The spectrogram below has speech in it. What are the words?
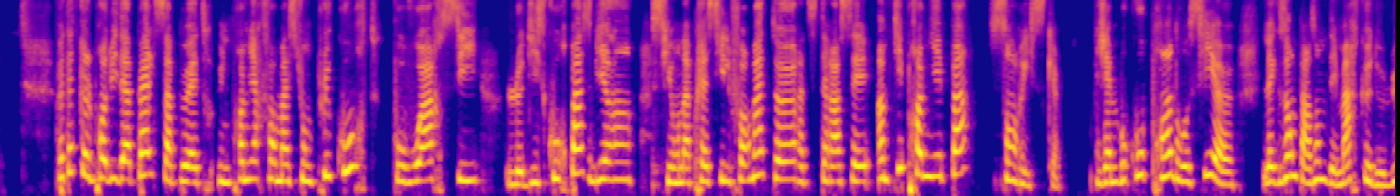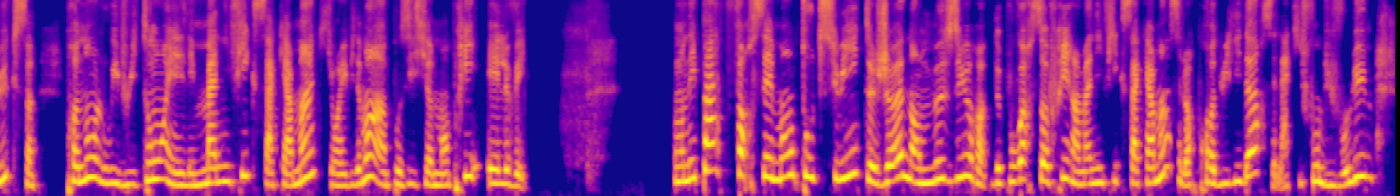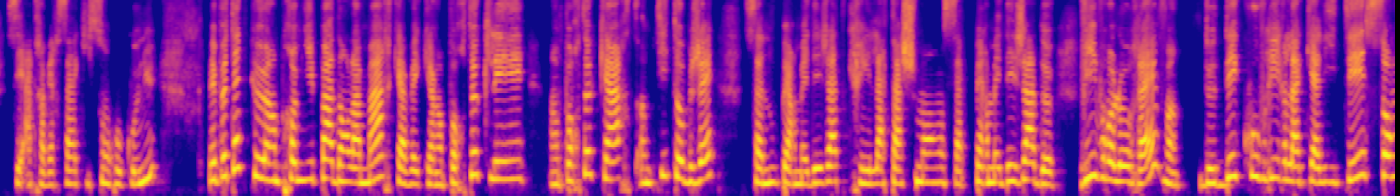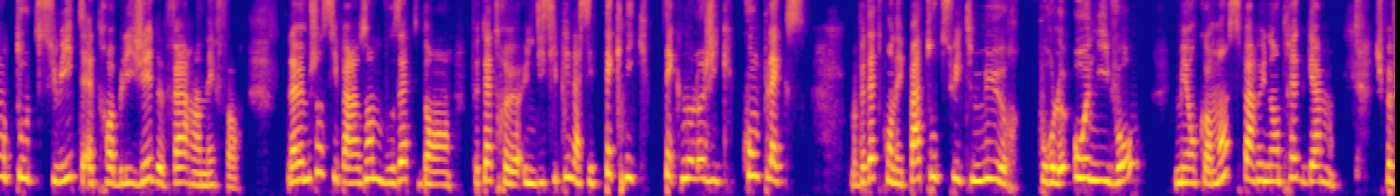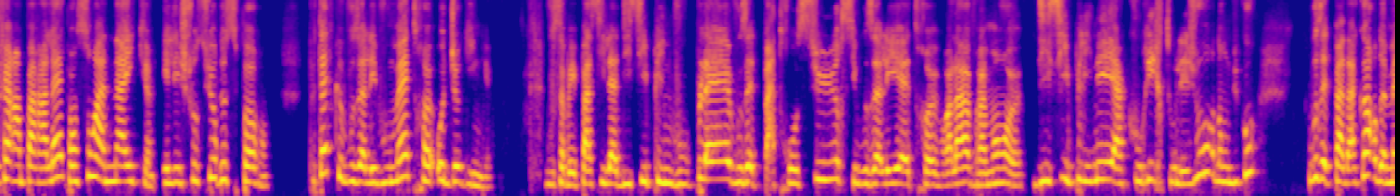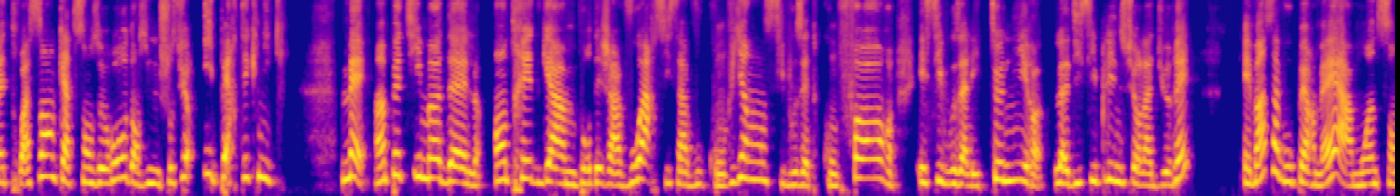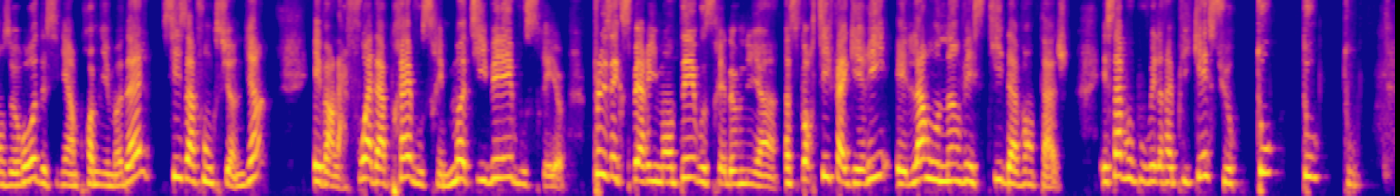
Peut-être que le produit d'appel, ça peut être une première formation plus courte pour voir si le discours passe bien, si on apprécie le formateur, etc. C'est un petit premier pas sans risque. J'aime beaucoup prendre aussi euh, l'exemple, par exemple, des marques de luxe. Prenons Louis Vuitton et les magnifiques sacs à main qui ont évidemment un positionnement prix élevé on n'est pas forcément tout de suite jeune en mesure de pouvoir s'offrir un magnifique sac à main. C'est leur produit leader, c'est là qu'ils font du volume, c'est à travers ça qu'ils sont reconnus. Mais peut-être qu'un premier pas dans la marque avec un porte-clés, un porte-carte, un petit objet, ça nous permet déjà de créer l'attachement, ça permet déjà de vivre le rêve, de découvrir la qualité sans tout de suite être obligé de faire un effort. La même chose si par exemple vous êtes dans peut-être une discipline assez technique, technologique, complexe Peut-être qu'on n'est pas tout de suite mûr pour le haut niveau, mais on commence par une entrée de gamme. Je peux faire un parallèle. Pensons à Nike et les chaussures de sport. Peut-être que vous allez vous mettre au jogging. Vous savez pas si la discipline vous plaît, vous n'êtes pas trop sûr si vous allez être euh, voilà vraiment euh, discipliné à courir tous les jours. Donc du coup, vous n'êtes pas d'accord de mettre 300, 400 euros dans une chaussure hyper technique. Mais un petit modèle entrée de gamme pour déjà voir si ça vous convient, si vous êtes confort et si vous allez tenir la discipline sur la durée, eh ben, ça vous permet à moins de 100 euros d'essayer un premier modèle. Si ça fonctionne bien, eh ben, la fois d'après, vous serez motivé, vous serez euh, plus expérimenté, vous serez devenu un, sportif aguerri et là, on investit davantage. Et ça, vous pouvez le répliquer sur tout.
